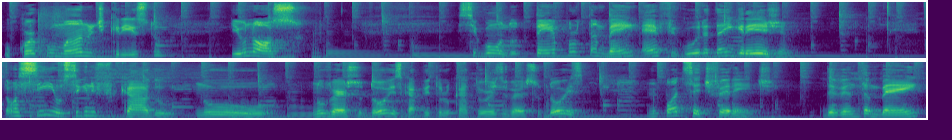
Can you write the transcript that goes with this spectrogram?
o corpo humano de Cristo e o nosso. Segundo, templo também é figura da igreja. Então, assim, o significado no, no verso 2, capítulo 14, verso 2, não pode ser diferente, devendo também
